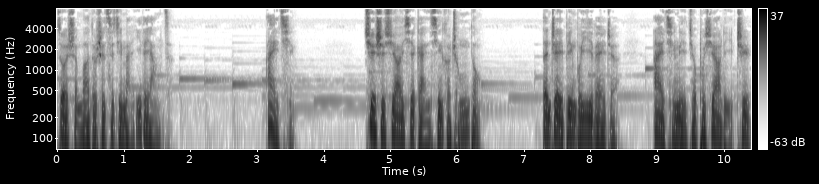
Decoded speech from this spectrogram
做什么都是自己满意的样子。爱情，确实需要一些感性和冲动，但这也并不意味着，爱情里就不需要理智。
